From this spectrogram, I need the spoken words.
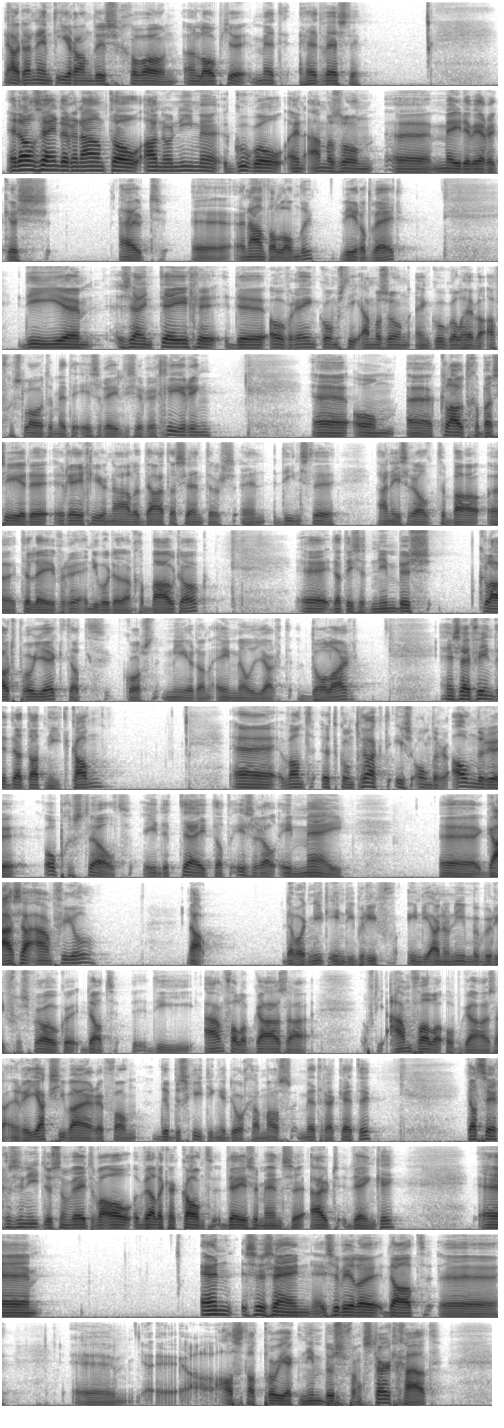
nou dan neemt Iran dus gewoon een loopje met het Westen. En dan zijn er een aantal anonieme Google en Amazon uh, medewerkers uit een aantal landen wereldwijd. Die zijn tegen de overeenkomst die Amazon en Google hebben afgesloten met de Israëlische regering uh, om uh, cloud-gebaseerde regionale datacenters en diensten aan Israël te, uh, te, leveren. En die worden dan gebouwd ook. dat is het Nimbus Cloud-project. Dat kost meer dan 1 miljard dollar. En zij vinden dat dat niet kan. want het contract is onder andere opgesteld in de tijd dat Israël in mei Gaza aanviel. Nou, daar wordt niet in die brief, in die anonieme brief gesproken dat die aanval op Gaza, of die aanvallen op Gaza, een reactie waren van de beschietingen door Hamas met raketten. Dat zeggen ze niet, dus dan weten we al welke kant deze mensen uitdenken. Uh, en ze, zijn, ze willen dat uh, als dat project Nimbus van start gaat,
